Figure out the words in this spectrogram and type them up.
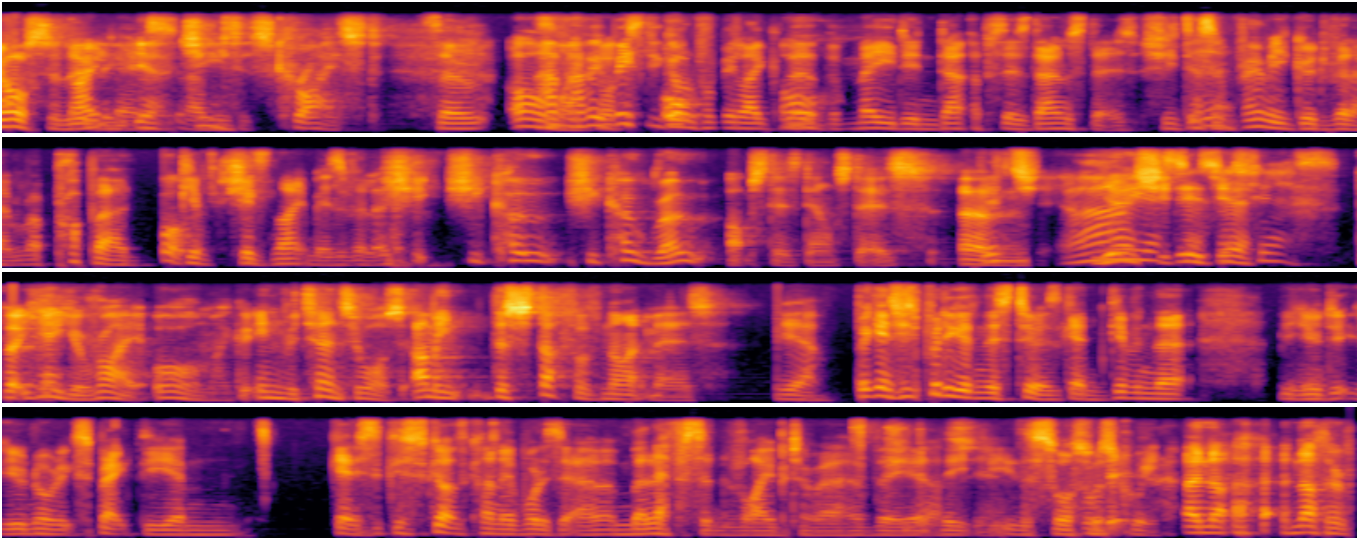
absolutely. Yeah, um, Jesus Christ. So oh having God. basically oh, gone from being like the, oh. the maid in da- upstairs downstairs, she does Yeah. a very good villain, a proper Well, give she- kids nightmares villain. She she co she co-wrote upstairs downstairs. Um, Did she? Ah, yeah, she yes, did, yes, yes, yes. But yeah, you're right. Oh my god! In Return to Oz, I mean, the stuff of nightmares. Yeah, but again, she's pretty good in this too. Again, given that you you not expect the um. Again, it's, it's got kind of what is it a Maleficent vibe to her, the does, the, yeah. the Sorcerer's Well, Queen. An- another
